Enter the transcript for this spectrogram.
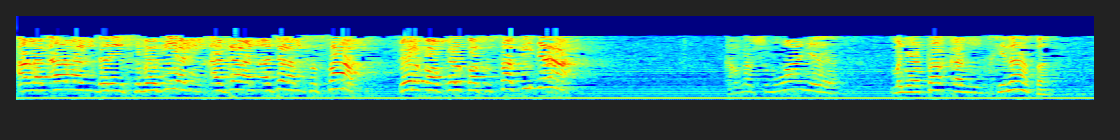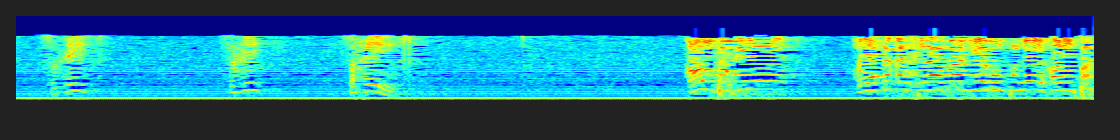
angan-angan dari sebagian ajaran-ajaran sesat, firqah-firqah sesat tidak. Karena semuanya menyatakan khilafah sahih. Sahih. Sahih. Kelompok ini menyatakan khilafah dia mempunyai khalifah.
